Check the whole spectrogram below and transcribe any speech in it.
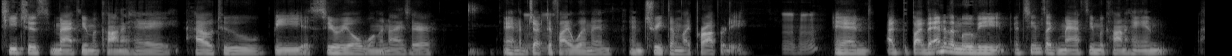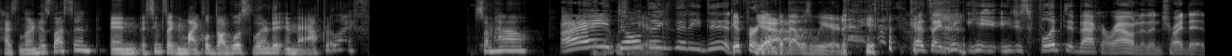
teaches Matthew McConaughey how to be a serial womanizer and Mm-hmm. objectify women and treat them like property. Mhm. And at the, by the end of the movie, it seems like Matthew McConaughey has learned his lesson, and it seems like Michael Douglas learned it in the afterlife somehow. I don't weird. think that he did. Good for him, but that was weird. Because I think he, he just flipped it back around and then tried to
